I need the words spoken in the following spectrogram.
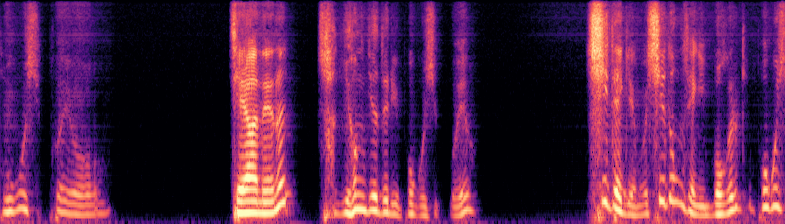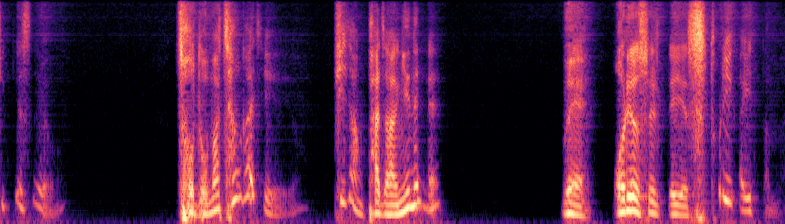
보고 싶어요. 제 아내는 자기 형제들이 보고 싶고요. 시댁에 뭐 시동생이 뭐 그렇게 보고 싶겠어요. 저도 마찬가지예요. 피장 파장이네. 왜? 어렸을 때의 스토리가 있단 말이에요.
